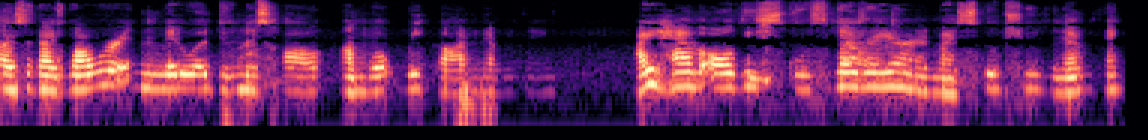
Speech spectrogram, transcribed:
Alright, so guys, while we're in the middle of doing this haul on what we got and everything, I have all these school supplies right here and my school shoes and everything.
